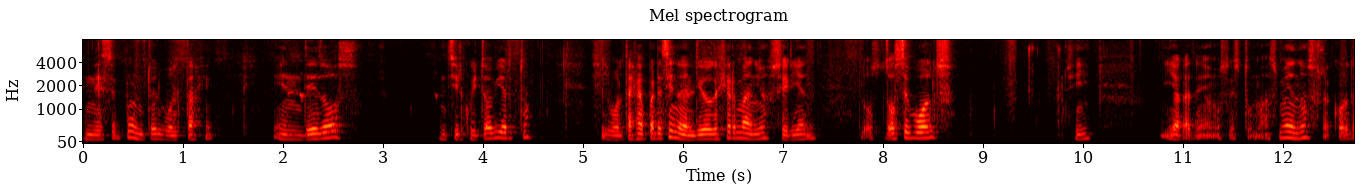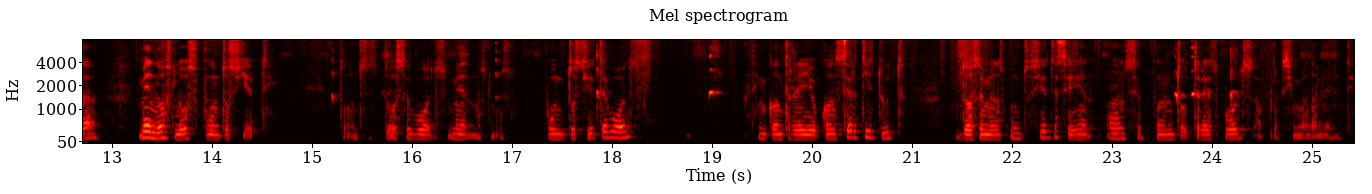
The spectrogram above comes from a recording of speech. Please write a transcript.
en ese punto, el voltaje en D2, en circuito abierto, si el voltaje apareciendo en el diodo de germanio serían los 12 volts, ¿sí? y acá tenemos esto más menos, recordar, menos los puntos 7. Entonces 12 volts menos los puntos 7 volts, encontraré yo con certitud 12 menos 0.7 serían 11.3 volts aproximadamente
